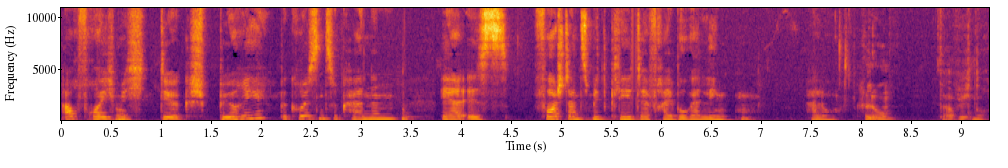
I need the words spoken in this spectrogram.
Auch freue ich mich, Dirk Spöri begrüßen zu können. Er ist Vorstandsmitglied der Freiburger Linken. Hallo. Hallo. Darf ich noch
